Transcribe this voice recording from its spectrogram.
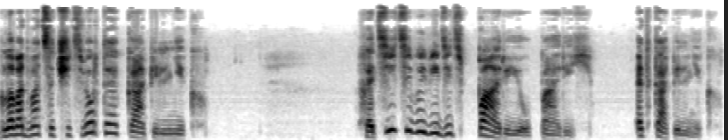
Глава двадцать четвертая. Капельник. Хотите вы видеть парию, парий? Это капельник.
